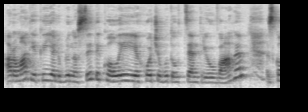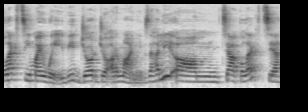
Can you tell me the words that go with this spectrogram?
аромат, який я люблю носити, коли хочу бути в центрі уваги з колекції My Way від Giorgio Armani. Взагалі, ем, ця колекція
